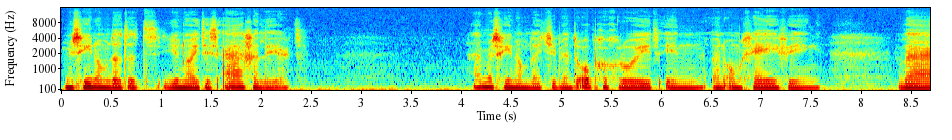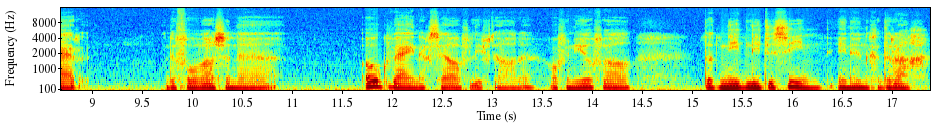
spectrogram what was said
Misschien omdat het je nooit is aangeleerd misschien omdat je bent opgegroeid in een omgeving waar de volwassenen ook weinig zelfliefde hadden. Of in ieder geval dat niet lieten zien in hun gedrag.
